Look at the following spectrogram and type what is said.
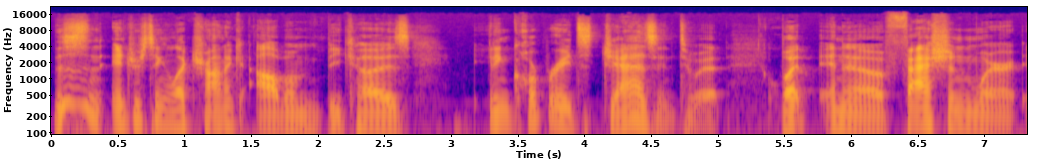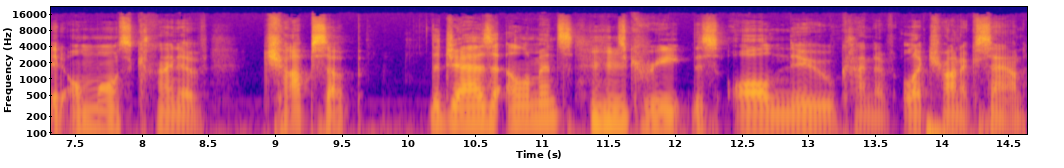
This is an interesting electronic album because it incorporates jazz into it, but in a fashion where it almost kind of chops up the jazz elements to create this all new kind of electronic sound.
